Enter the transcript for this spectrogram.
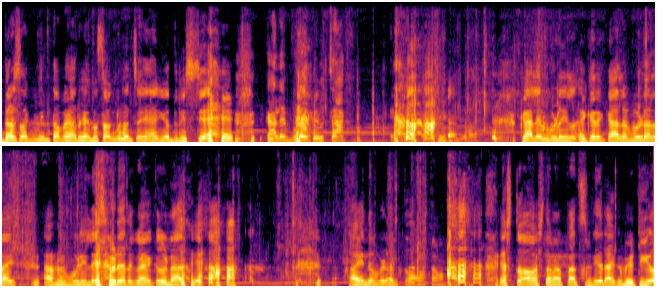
दर्शक बिन तपाईँहरू हेर्न सक्नुहुन्छ यहाँ यो दृश्य। काले बुढोको चाक। काले बुढी के अरे काले बुढालाई आफ्नो बुढीले छोडेर गएको हुना होइन बुढा। यस्तो अवस्थामा पाँच सुकिरहेको भेटियो।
